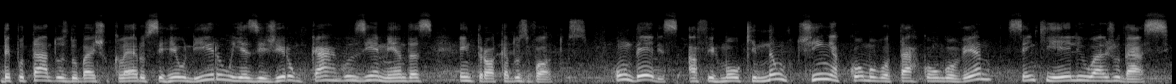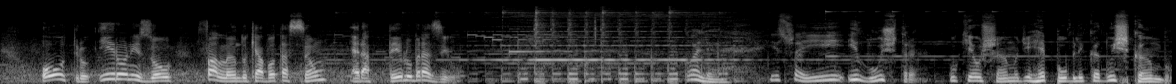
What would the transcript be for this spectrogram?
deputados do baixo clero se reuniram e exigiram cargos e emendas em troca dos votos. Um deles afirmou que não tinha como votar com o governo sem que ele o ajudasse. Outro ironizou, falando que a votação era pelo Brasil. Olha, isso aí ilustra o que eu chamo de República do Escambo.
